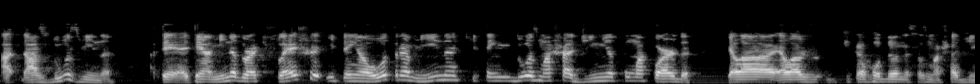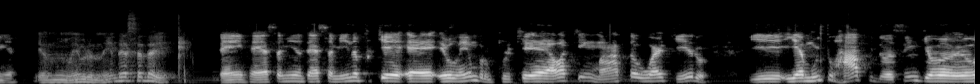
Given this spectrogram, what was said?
A- as duas minas. Tem, tem a mina do arco e flecha e tem a outra mina que tem duas machadinhas com uma corda. Ela, ela fica rodando essas machadinhas. Eu não lembro nem dessa daí. Tem, tem essa mina, tem essa mina, porque é, eu lembro, porque é ela quem mata o arqueiro. E, e, é muito rápido, assim, que eu, eu,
